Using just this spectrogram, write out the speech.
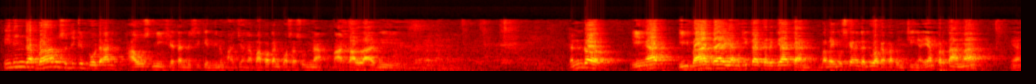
Ini enggak baru sedikit godaan haus nih setan bisikin minum aja nggak apa-apa kan puasa sunnah batal lagi Kendor. Ingat, ibadah yang kita kerjakan, Bapak Ibu sekalian ada dua kata kuncinya. Yang pertama, ya,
